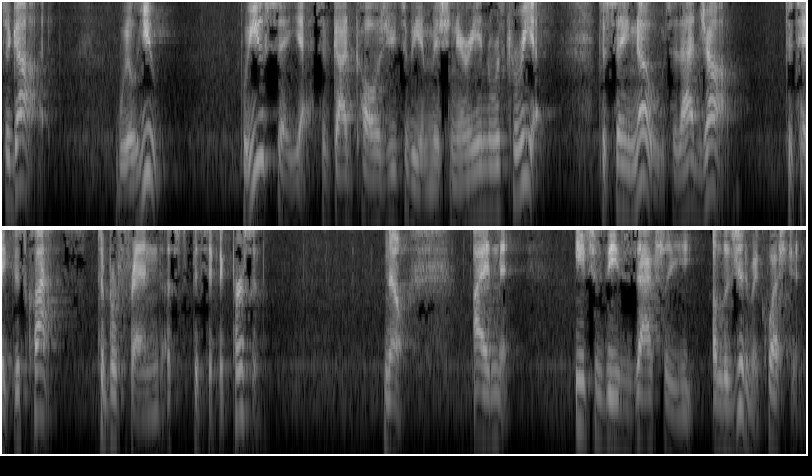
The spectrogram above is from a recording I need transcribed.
to God. Will you? Will you say yes if God calls you to be a missionary in North Korea? To say no to that job? To take this class? To befriend a specific person? Now, I admit, each of these is actually a legitimate question,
